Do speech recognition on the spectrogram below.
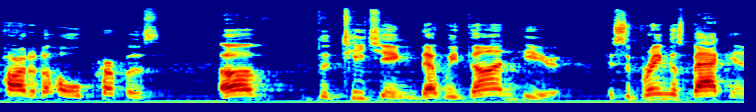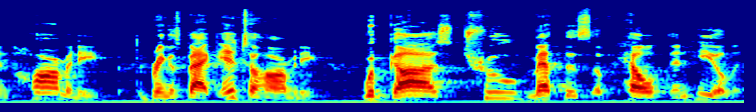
part of the whole purpose of the teaching that we've done here is to bring us back in harmony, to bring us back into harmony with God's true methods of health and healing.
